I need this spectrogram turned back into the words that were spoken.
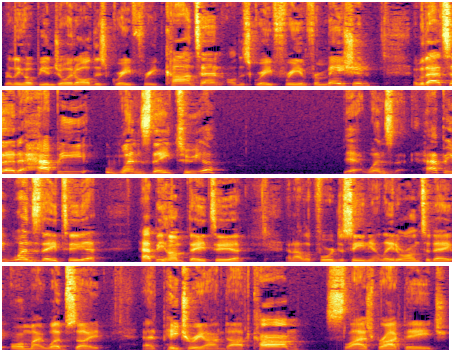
Really hope you enjoyed all this great free content, all this great free information. And with that said, happy Wednesday to you. Yeah, Wednesday. Happy Wednesday to you. Happy hump day to you. And I look forward to seeing you later on today on my website at patreon.com slash Brock Page.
